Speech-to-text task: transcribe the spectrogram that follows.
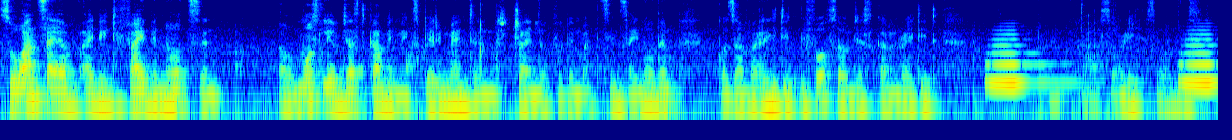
So once I have identified the notes and uh, mostly I'll just come and experiment and try and look for them. But since I know them, because I've arranged it before, so I'll just come and write it. Uh, sorry, so this.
